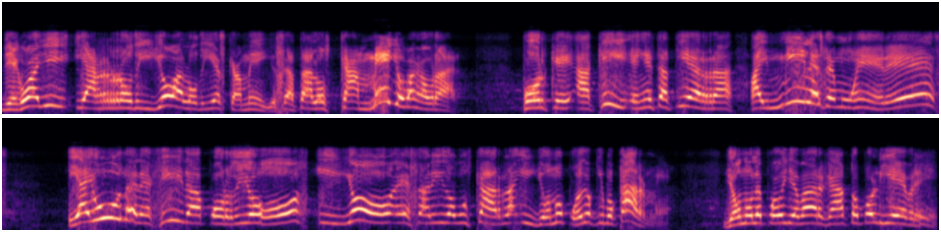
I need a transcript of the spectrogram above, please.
llegó allí y arrodilló a los diez camellos. O sea, hasta los camellos van a orar. Porque aquí en esta tierra hay miles de mujeres y hay una elegida por Dios y yo he salido a buscarla y yo no puedo equivocarme. Yo no le puedo llevar gato por liebre.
